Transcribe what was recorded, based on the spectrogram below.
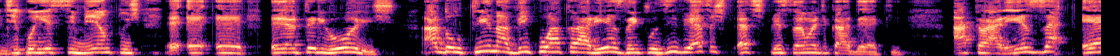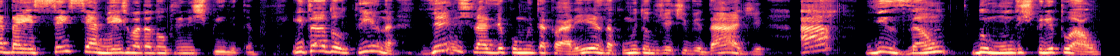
de conhecimentos é, é, é, é, anteriores. A doutrina vem com a clareza, inclusive essa, essa expressão é de Kardec. A clareza é da essência mesma da doutrina espírita. Então a doutrina vem nos trazer com muita clareza, com muita objetividade, a visão do mundo espiritual.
